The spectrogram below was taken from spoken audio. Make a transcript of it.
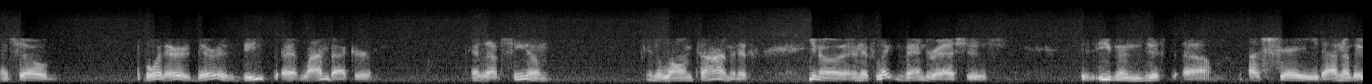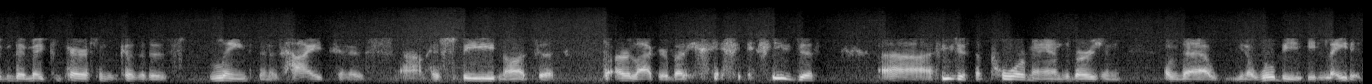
and so boy, they're they're as deep at linebacker as I've seen them in a long time. And if you know, and if Leighton Vander Esch is is even just uh, a shade, I know they they make comparisons because of his length and his height and his um, his speed and all that to to Urlacher, but if, if he's just uh, if he's just a poor man's version of that, you know, we'll be elated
